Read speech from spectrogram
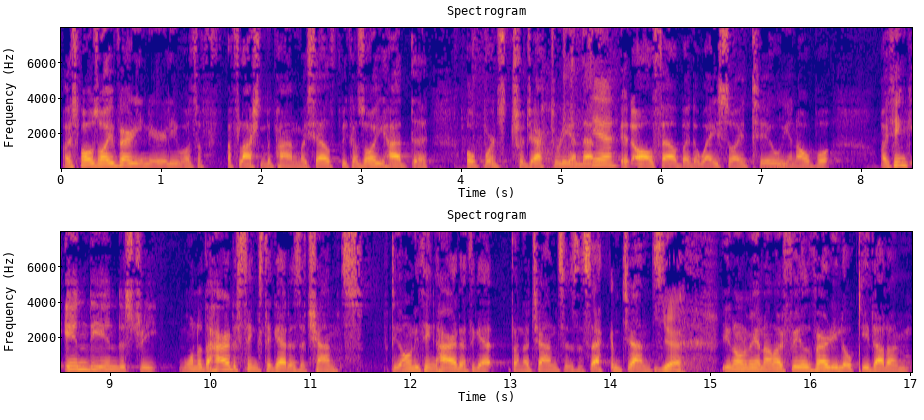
I suppose I very nearly was a, f- a flash in the pan myself because I had the upwards trajectory and then Yeah. it all fell by the wayside too, you know. But I think in the industry, one of the hardest things to get is a chance. The only thing harder to get than a chance is a second chance. Yeah. You know what I mean? And I feel very lucky that I'm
